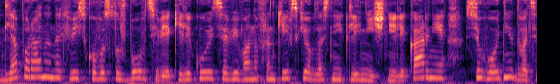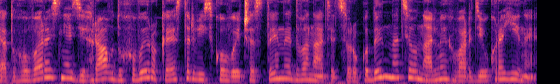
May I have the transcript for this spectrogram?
Для поранених військовослужбовців, які лікуються в Івано-Франківській обласній клінічній лікарні, сьогодні, 20 вересня, зіграв духовий оркестр військової частини 1241 Національної гвардії України.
